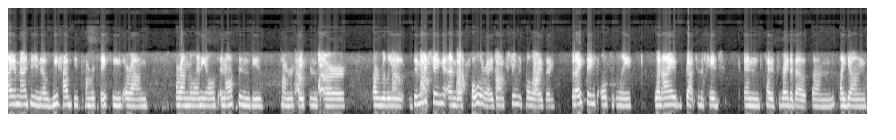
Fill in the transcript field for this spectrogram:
I imagine you know we have these conversations around around millennials, and often these conversations are are really diminishing and they're polarizing, extremely polarizing. But I think ultimately, when I got to the page and decided to write about um, a young,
